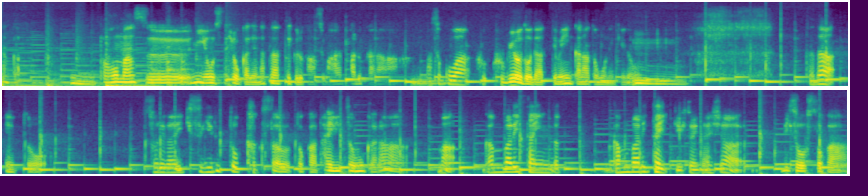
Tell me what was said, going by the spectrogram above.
なんか、うん、パフォーマンスに応じた評価でなくなってくる可能性もああるから、まあ、そこは不不平等であってもいいんかなと思うねんけど、うん。ただ、えっ、と、それが行き過ぎると格差とか対立を生むから、まあ、頑張りたいんだ、頑張りたいっていう人に対しては、リソースとか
